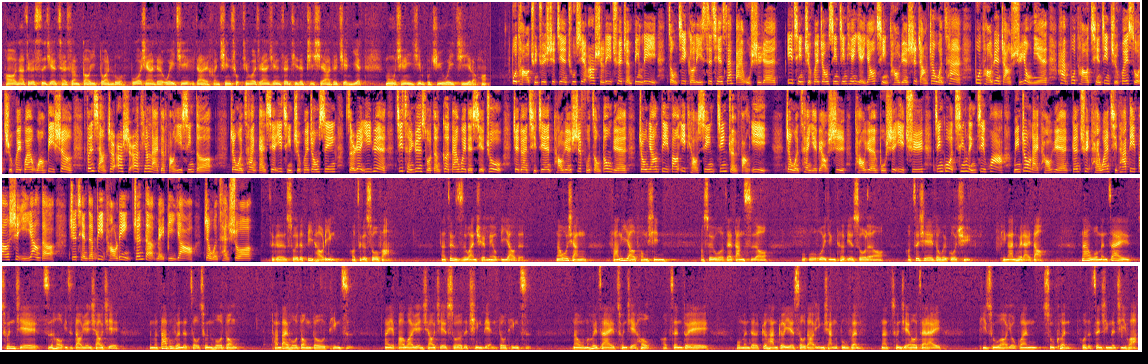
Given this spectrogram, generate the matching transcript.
哦，那这个事件才算告一段落。不过现在的危机在很清楚，经过这段时间整体的 PCR 的检验。目前已经不具危机了，哈。布桃群聚事件出现二十例确诊病例，总计隔离四千三百五十人。疫情指挥中心今天也邀请桃园市长郑文灿、布桃院长徐永年和布桃前进指挥所指挥官王必胜分享这二十二天来的防疫心得。郑文灿感谢疫情指挥中心、责任医院、基层院所等各单位的协助。这段期间，桃园市府总动员，中央地方一条心，精准防疫。郑文灿也表示，桃园不是疫区，经过清零计划，民众来桃园跟去台湾其他地方。是一样的，之前的避逃令真的没必要。郑文灿说：“这个所谓的避逃令，哦，这个说法，那这个是完全没有必要的。那我想防疫要同心，所以我在当时哦，我我我已经特别说了哦，哦这些都会过去，平安会来到。那我们在春节之后一直到元宵节，那么大部分的走春活动、团拜活动都停止，那也包括元宵节所有的庆典都停止。那我们会在春节后，哦针对我们的各行各业受到影响的部分，那春节后再来提出哦有关纾困或者振兴的计划。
